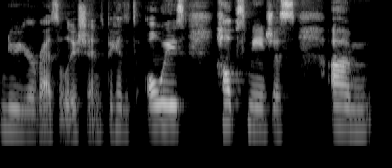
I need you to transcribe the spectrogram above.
new year resolutions because it's always helps me just um,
